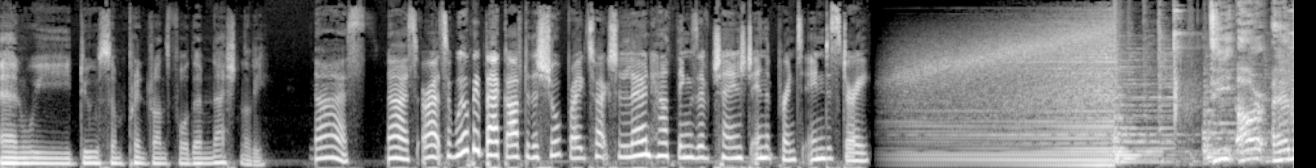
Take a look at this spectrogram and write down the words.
and we do some print runs for them nationally. Nice. Nice. All right. So, we'll be back after the short break to actually learn how things have changed in the print industry. DRN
